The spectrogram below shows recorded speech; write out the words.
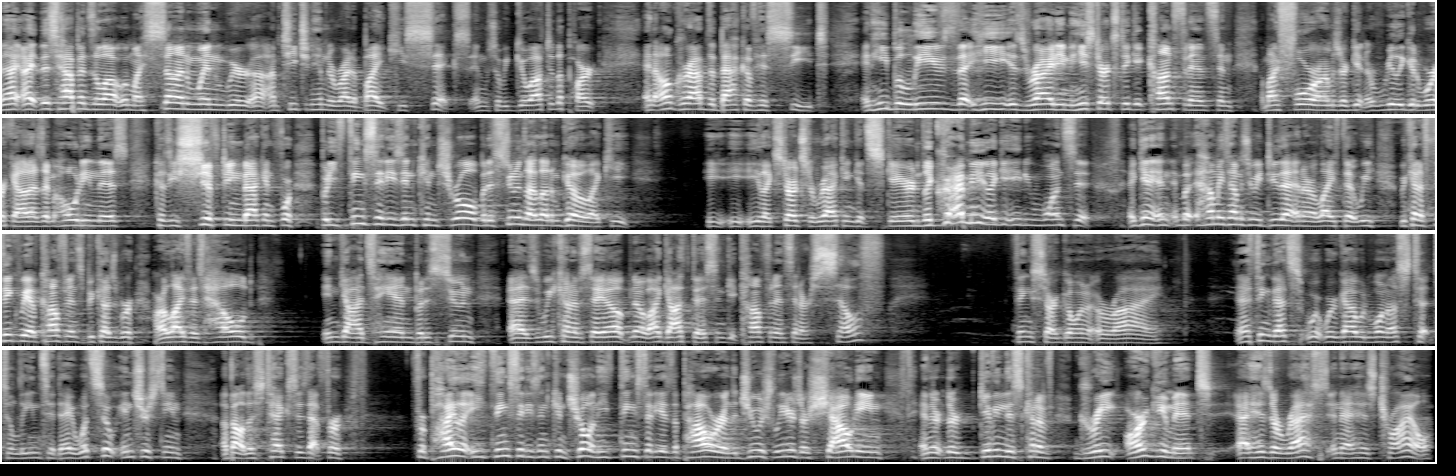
And I, I, this happens a lot with my son when we're, uh, I'm teaching him to ride a bike. He's six. And so we go out to the park, and I'll grab the back of his seat, and he believes that he is riding, and he starts to get confidence, and my forearms are getting a really good workout as I'm holding this because he's shifting back and forth. But he thinks that he's in control, but as soon as I let him go, like he, He, he, he, like starts to wreck and gets scared. And like grab me like he, he wants it. Again and, but how many times do we do that in our life that we, we kind of think we have confidence because we're, our life is held in god's hand but as soon as we kind of say oh no i got this and get confidence in ourself things start going awry. And i think that's where, where god would want us to, to lean today. What's so interesting about this text is that for for Pilate, he thinks that he's in control and he thinks that he has the power, and the Jewish leaders are shouting and they're, they're giving this kind of great argument at his arrest and at his trial.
